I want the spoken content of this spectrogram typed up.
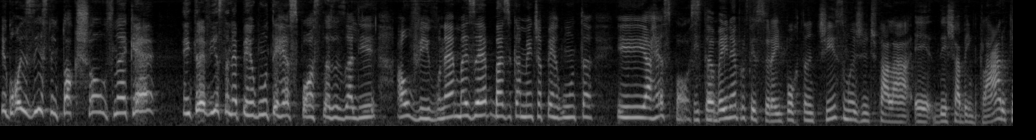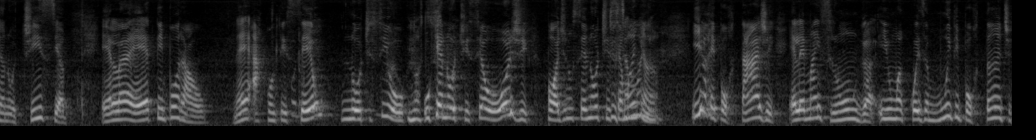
Igual existem talk shows, né? Que é entrevista, né? Pergunta e respostas ali ao vivo, né? Mas é basicamente a pergunta e a resposta. E também, né, professora, é importantíssimo a gente falar, é, deixar bem claro que a notícia, ela é temporal. Né? Aconteceu, noticiou. O que é notícia hoje pode não ser notícia, notícia amanhã. amanhã. E a reportagem, ela é mais longa e uma coisa muito importante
